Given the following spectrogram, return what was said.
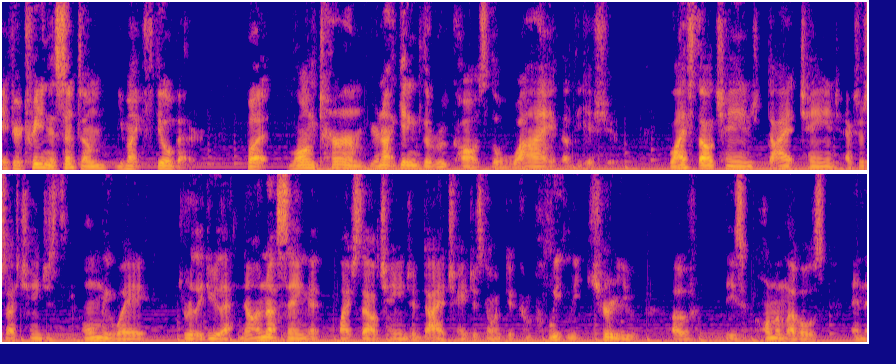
if you're treating the symptom, you might feel better. But long term, you're not getting to the root cause, the why of the issue. Lifestyle change, diet change, exercise change is the only way to really do that. Now, I'm not saying that lifestyle change and diet change is going to completely cure you of these hormone levels and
